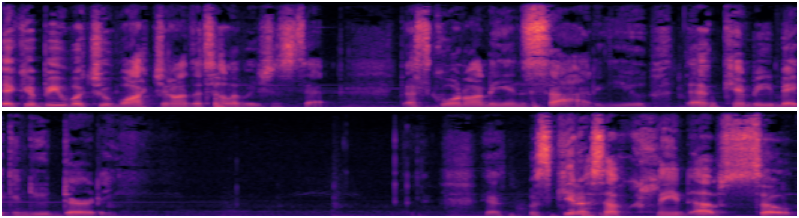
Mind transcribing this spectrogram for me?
It could be what you're watching on the television set that's going on the inside of you that can be making you dirty. Yeah, let's get ourselves cleaned up so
